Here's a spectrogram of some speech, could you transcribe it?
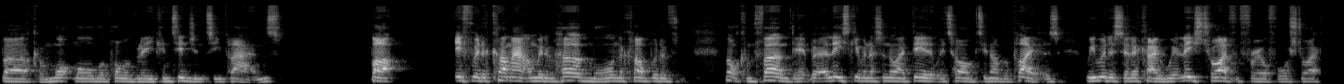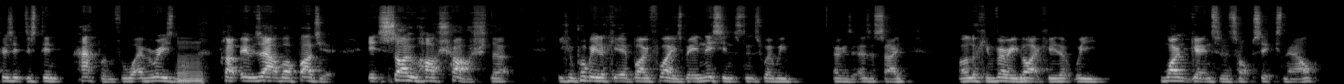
Burke and Watmore were probably contingency plans. But if we'd have come out and we'd have heard more and the club would have not confirmed it, but at least given us an idea that we're targeting other players, we would have said, okay, we at least tried for three or four strikers. It just didn't happen for whatever reason. Mm. Club, it was out of our budget. It's so hush hush that you can probably look at it both ways. But in this instance, where we, as, as I say, are looking very likely that we won't get into the top six now.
